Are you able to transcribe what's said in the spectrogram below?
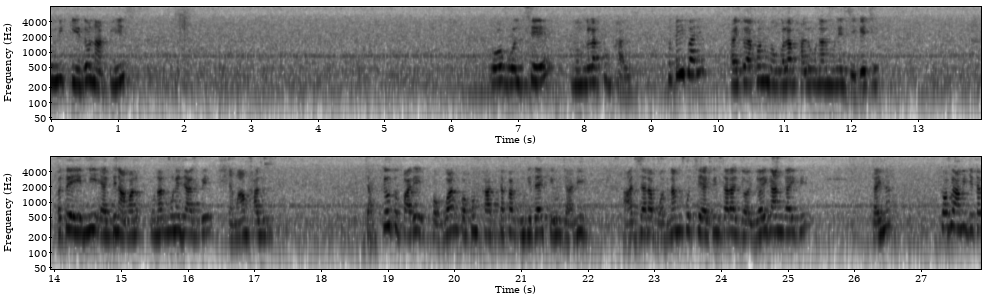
তুমি কেঁদো না, প্লিজ। ও বলছে, মঙ্গলা খুব ভালো। হতেই পারে, হয়তো এখন মঙ্গলা ভালো ওনার মনে জেগেছে। হয়তো এমনি একদিন আমার, ওনার মনে জাগবে, শ্যামা ভালো। জাগতেও তো পারে, ভগবান কখন কাজ চাকা ঘুরে দেয় কেউ জানে। আর যারা বদনাম করছে, একদিন তারা জয় জয় গান গাইবে। তাই না? তবে আমি যেটা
